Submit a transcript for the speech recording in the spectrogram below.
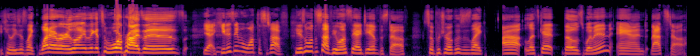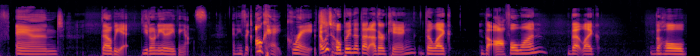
Achilles is like, "Whatever, as long as they get some war prizes." yeah he doesn't even want the stuff He doesn't want the stuff; he wants the idea of the stuff. So Patroclus is like, "Uh, let's get those women and that stuff, and that'll be it. You don't need anything else." And he's like, "Okay, great." i was hoping that that other king the like the awful one that like the whole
